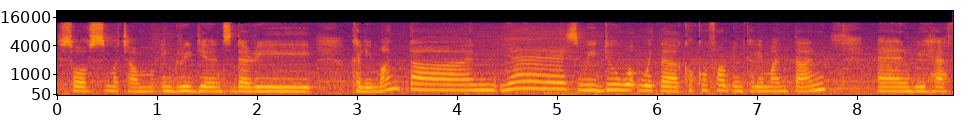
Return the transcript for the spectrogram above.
source macam ingredients dari Kalimantan. Yes, we do work with a cocoa farm in Kalimantan and we have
